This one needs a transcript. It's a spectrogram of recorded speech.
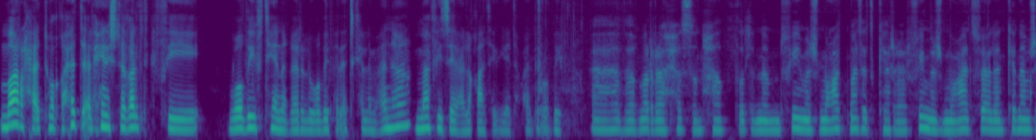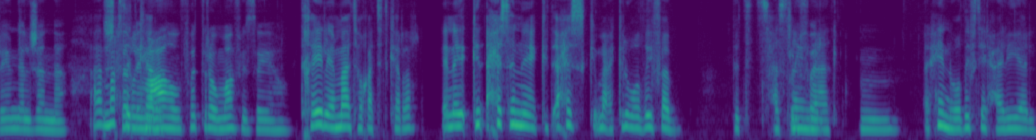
ما راح أتوقع. حتى الحين اشتغلت في وظيفتين غير الوظيفة اللي أتكلم عنها. ما في زي العلاقات اللي لقيتها في هذه الوظيفة. آه هذا مرة حسن حظ لأن في مجموعات ما تتكرر. في مجموعات فعلا كأنهم جايين من الجنة. آه ما تشتغلي تتكرر. معاهم فترة وما في زيهم. تخيلي ما أتوقع تتكرر. لأن كنت أحس إني كنت أحس مع كل وظيفة بتتحصلين مع. الحين وظيفتي الحالية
